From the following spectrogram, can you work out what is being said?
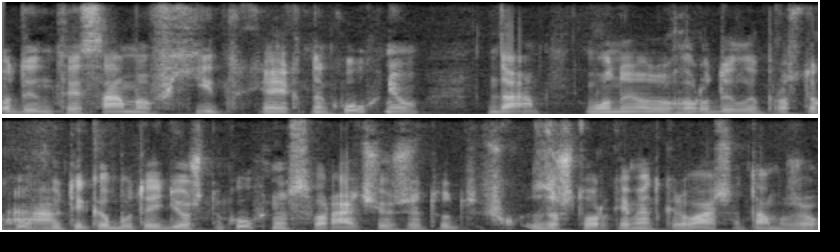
один той самий вхід, як на кухню. Да? Вони огородили просто кухню, Ага. ти як будто йдеш на кухню, сворачуєш, і тут за шторками відкриваєш, а там вже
